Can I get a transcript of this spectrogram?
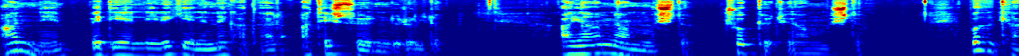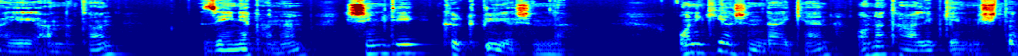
Annem ve diğerleri gelene kadar ateş söndürüldü. Ayağım yanmıştı. Çok kötü yanmıştı. Bu hikayeyi anlatan Zeynep Hanım şimdi 41 yaşında. 12 yaşındayken ona talip gelmişti.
